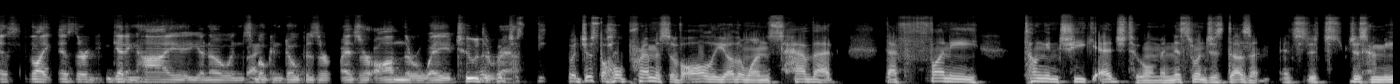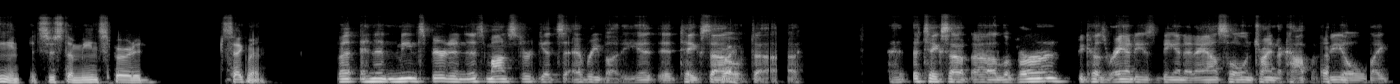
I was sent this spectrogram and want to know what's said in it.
as, as- like as they're getting high, you know, and Right. smoking dope as they're as they're on their way to the but, but just, but just the whole premise of all the other ones have that that funny tongue-in-cheek edge to them and this one just doesn't it's it's just Yeah. mean it's just a mean-spirited segment But and then mean spirited and this monster gets everybody. It it takes out uh it takes out uh Laverne because Randy's being an asshole and trying to cop a feel like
